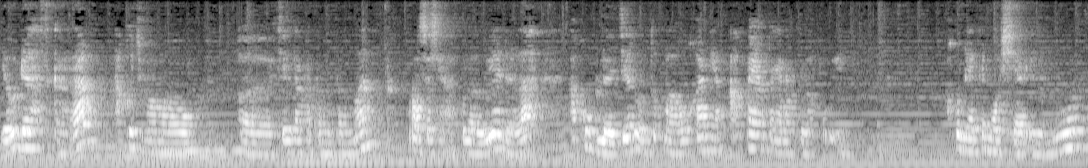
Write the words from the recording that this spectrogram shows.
Ya udah sekarang aku cuma mau uh, cerita ke teman-teman proses yang aku lalui adalah aku belajar untuk melakukan yang apa yang pengen aku lakuin. Aku niatnya mau share ilmu.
